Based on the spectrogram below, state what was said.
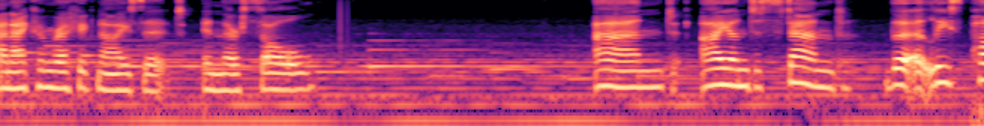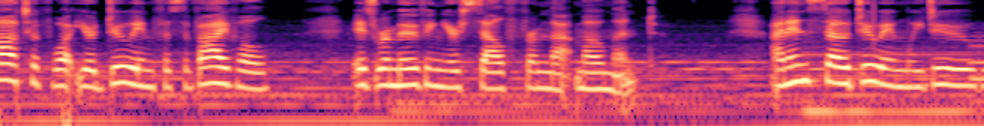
and I can recognize it in their soul. And I understand that at least part of what you're doing for survival is removing yourself from that moment. And in so doing, we do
